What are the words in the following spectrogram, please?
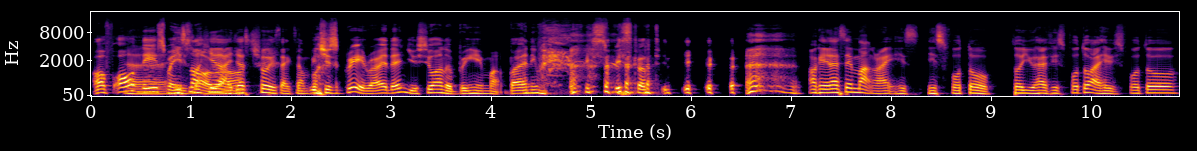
Of all days uh, when he's, he's, not, here, around, I just show his example. which is great, right? Then you still want to bring him up. But anyway, please, please continue. okay, let's say Mark, right? His his photo. So you have his photo, I have his photo,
